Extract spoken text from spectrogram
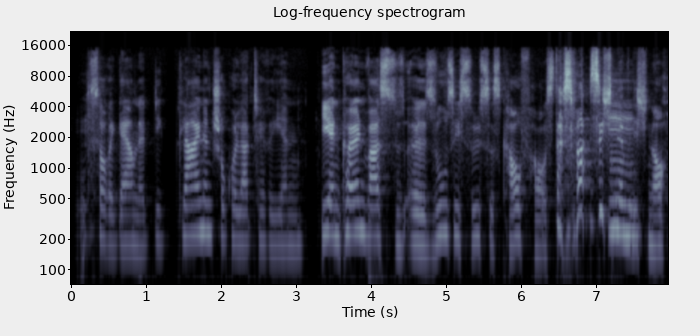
Sorry, gerne. Die kleinen Schokolaterien. Hier in Köln war es äh, Susis süßes Kaufhaus. Das weiß ich hm. nämlich noch.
